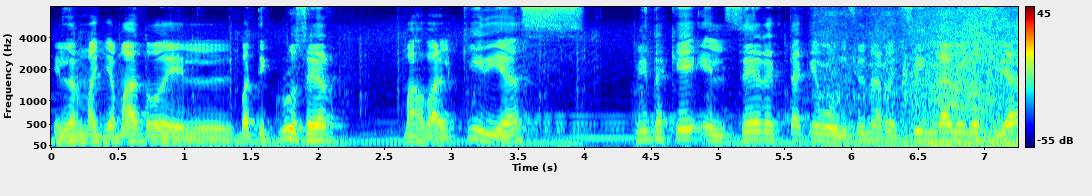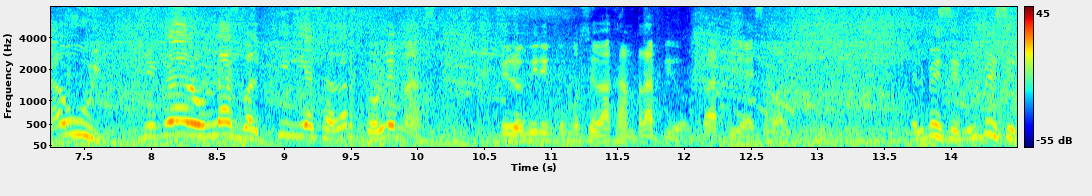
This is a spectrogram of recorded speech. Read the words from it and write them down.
El arma llamado del Baticruiser. Más Valkyrias. Mientras que el está que evoluciona recién la velocidad. ¡Uy! Llegaron las Valkyrias a dar problemas. Pero miren cómo se bajan rápido, rápido a esa Valkyria. El Bessel, el Bessel.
